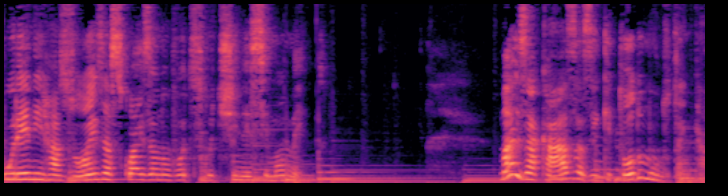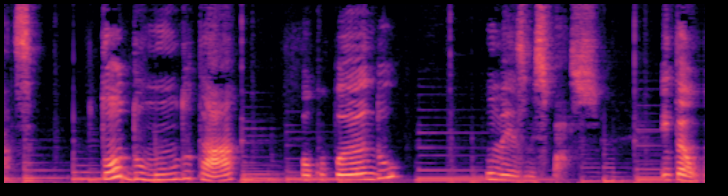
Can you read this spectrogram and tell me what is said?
por N razões, as quais eu não vou discutir nesse momento. Mas há casas em que todo mundo está em casa. Todo mundo está ocupando o mesmo espaço. Então,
